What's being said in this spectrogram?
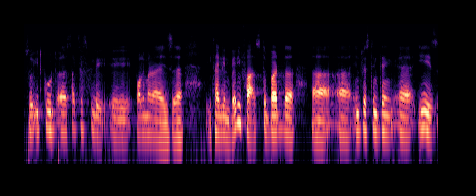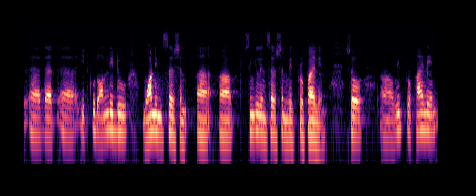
So, it could uh, successfully uh, polymerize uh, ethylene very fast, but the uh, uh, interesting thing uh, is that it could only do one insertion single insertion with propylene. So, with propylene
